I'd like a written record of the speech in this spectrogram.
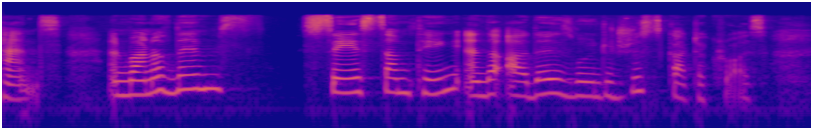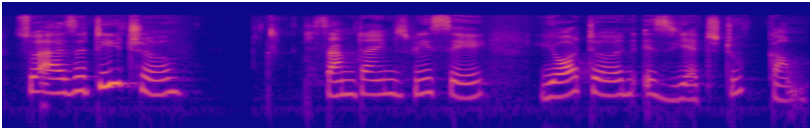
hands and one of them says something and the other is going to just cut across. So as a teacher, sometimes we say your turn is yet to come.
